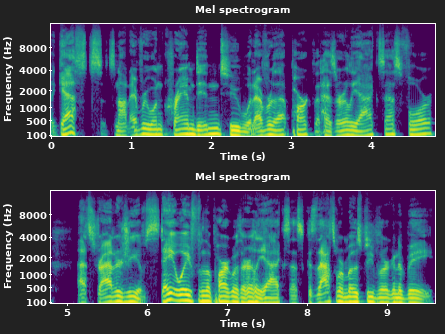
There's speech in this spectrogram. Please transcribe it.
the guests. It's not everyone crammed into whatever that park that has early access for. That strategy of stay away from the park with early access because that's where most people are going to be.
